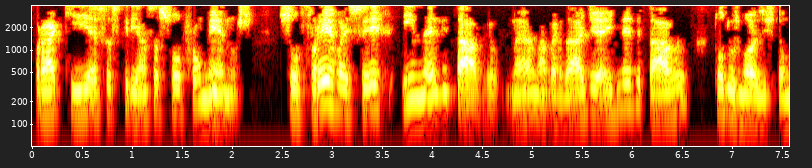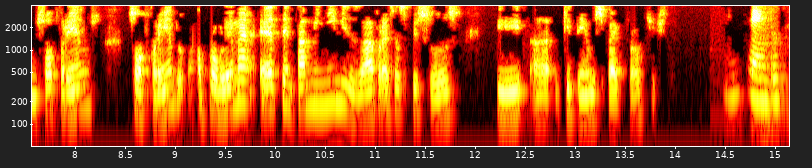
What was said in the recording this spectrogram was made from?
para que essas crianças sofram menos. Sofrer vai ser inevitável, né? na verdade é inevitável, todos nós estamos sofrendo, sofrendo. o problema é tentar minimizar para essas pessoas que, uh, que têm o espectro autista. Entendo.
